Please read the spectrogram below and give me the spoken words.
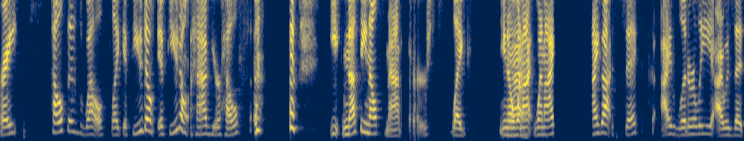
right? Health is wealth. Like if you don't if you don't have your health nothing else matters. Like, you know, yes. when I when I I got sick, I literally I was at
